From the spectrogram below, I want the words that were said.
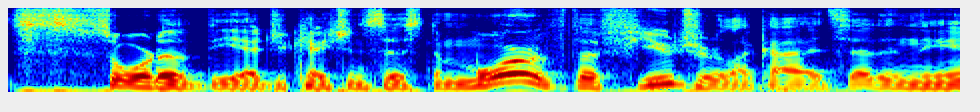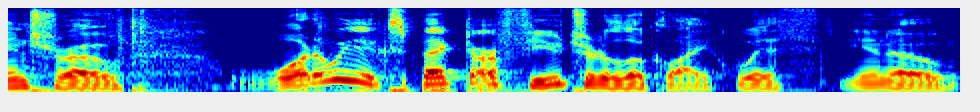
sort of the education system, more of the future. Like I had said in the intro, what do we expect our future to look like with you know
